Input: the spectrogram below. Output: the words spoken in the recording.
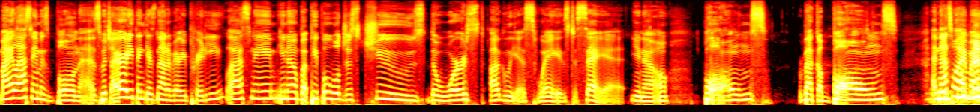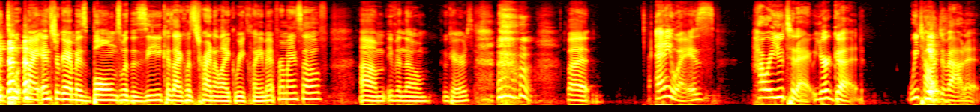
my last name is Bulnes, which I already think is not a very pretty last name, you know, but people will just choose the worst, ugliest ways to say it, you know. Bones, Rebecca Bones. And that's why my tw- my Instagram is Bones with a Z because I was trying to like reclaim it for myself, um, even though who cares. but, anyways, how are you today? You're good. We talked Yes. about it.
